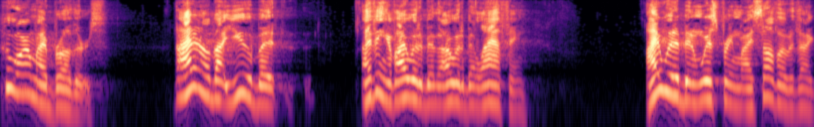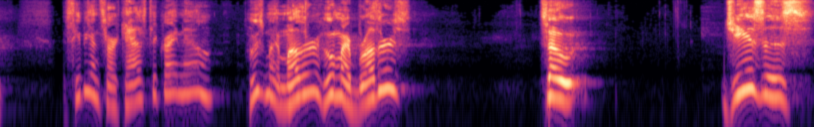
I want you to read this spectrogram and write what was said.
Who are my brothers? Now, I don't know about you, but I think if I would have been, I would have been laughing. I would have been whispering myself. I would like, is he being sarcastic right now? Who's my mother? Who are my brothers? So Jesus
